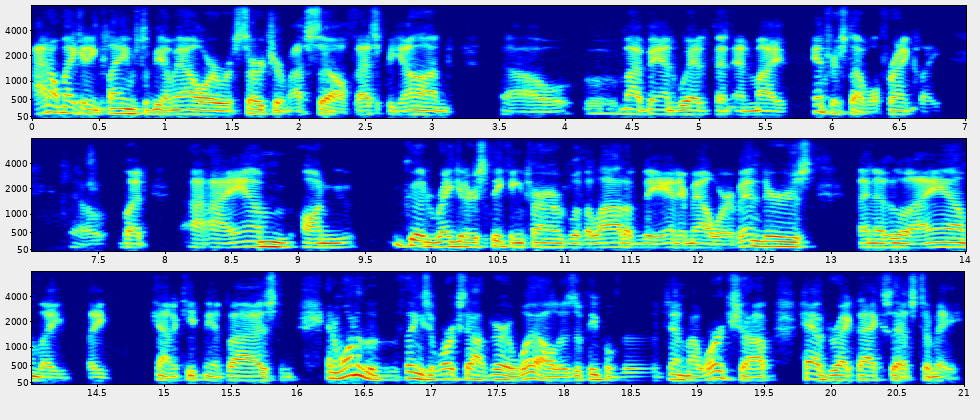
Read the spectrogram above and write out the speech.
I don't make any claims to be a malware researcher myself. That's beyond uh, my bandwidth and, and my interest level, frankly. but I am on good regular speaking terms with a lot of the anti-malware vendors. They know who I am. They they kind of keep me advised. And, and one of the things that works out very well is the people that attend my workshop have direct access to me.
